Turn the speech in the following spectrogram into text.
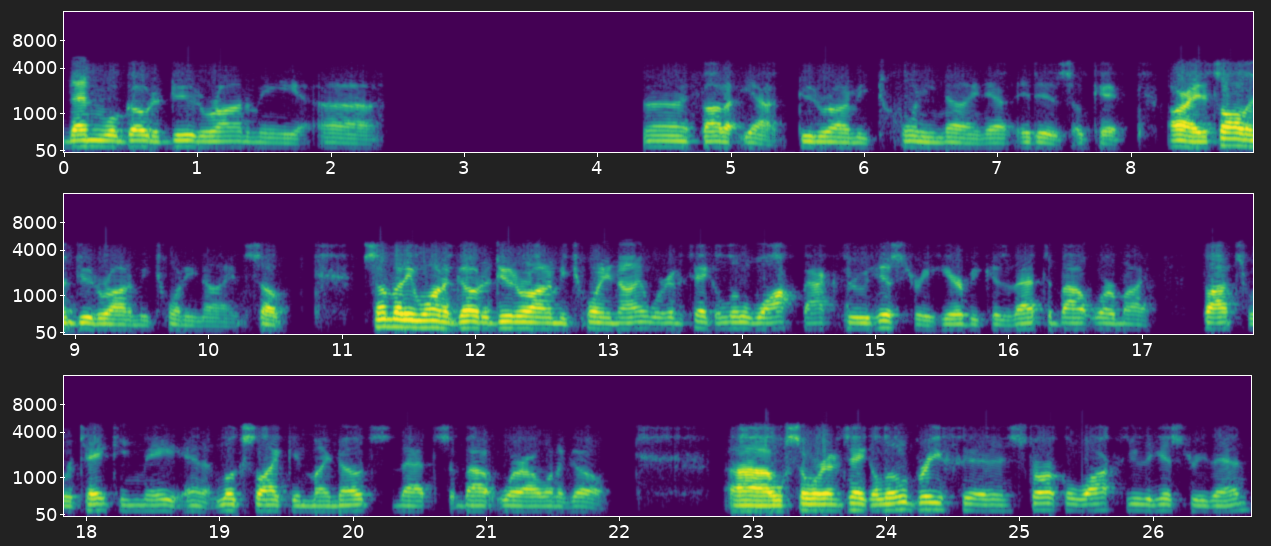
then we'll go to Deuteronomy. Uh, uh, I thought, it, yeah, Deuteronomy 29. Yeah, it is. Okay. All right, it's all in Deuteronomy 29. So somebody want to go to Deuteronomy 29, we're going to take a little walk back through history here because that's about where my thoughts were taking me, and it looks like in my notes that's about where I want to go. Uh, so we're going to take a little brief uh, historical walk through the history then.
